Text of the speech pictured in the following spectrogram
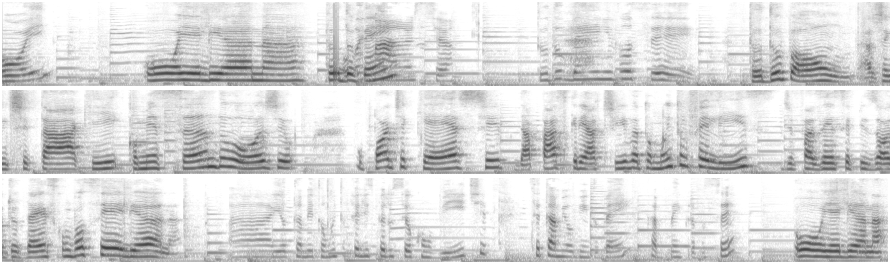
Oi. Oi, Eliana. Tudo Oi, bem? Márcia. Tudo bem e você? Tudo bom. A gente está aqui começando hoje o podcast da Paz Criativa. Estou muito feliz de fazer esse episódio 10 com você, Eliana. Ah, eu também estou muito feliz pelo seu convite. Você está me ouvindo bem? Tá bem para você? Oi, Eliana.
